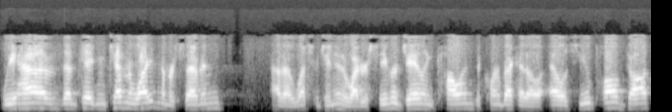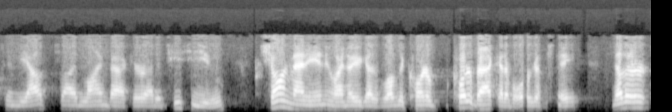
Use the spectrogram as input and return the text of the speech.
We have them taking Kevin White, number seven, out of West Virginia, the wide receiver. Jalen Collins, the cornerback of LSU. Paul Dawson, the outside linebacker out of TCU. Sean Mannion, who I know you guys love, the corner quarterback out of Oregon State. Another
